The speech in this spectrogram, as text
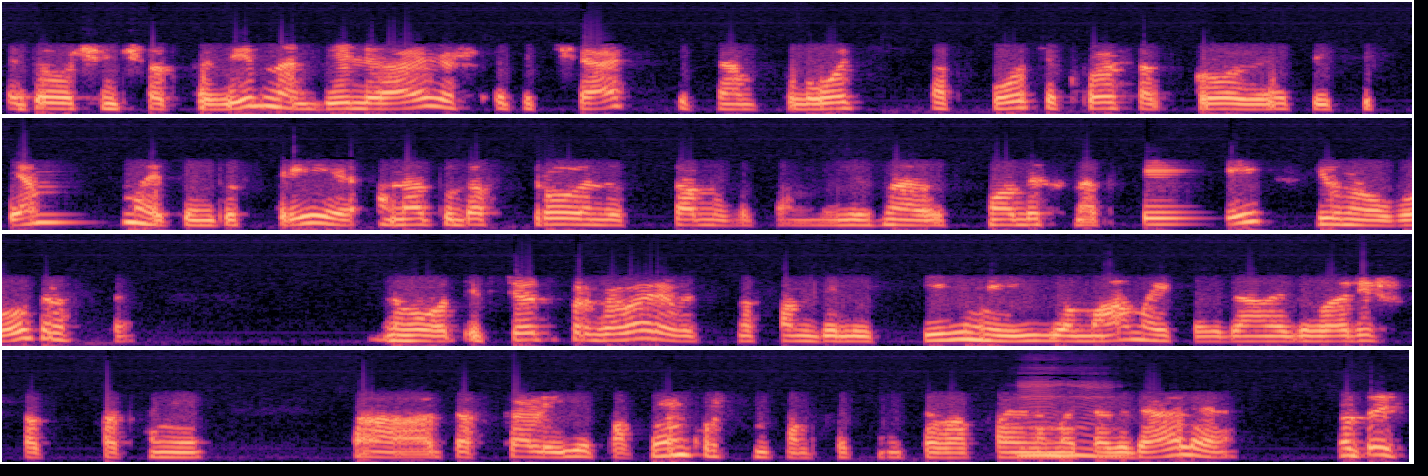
это очень четко видно. Билли Айлиш – это часть, и прям плоть от плоти, кровь от крови этой системы, этой индустрии. Она туда встроена с самого, там, не знаю, с молодых ногтей, с юного возраста. Вот. И все это проговаривается, на самом деле, в фильме ее мамой, когда она говорит, как, как они а, таскали ее по конкурсам, там, каким-то вокальным Мгм. и так далее. Ну, то есть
